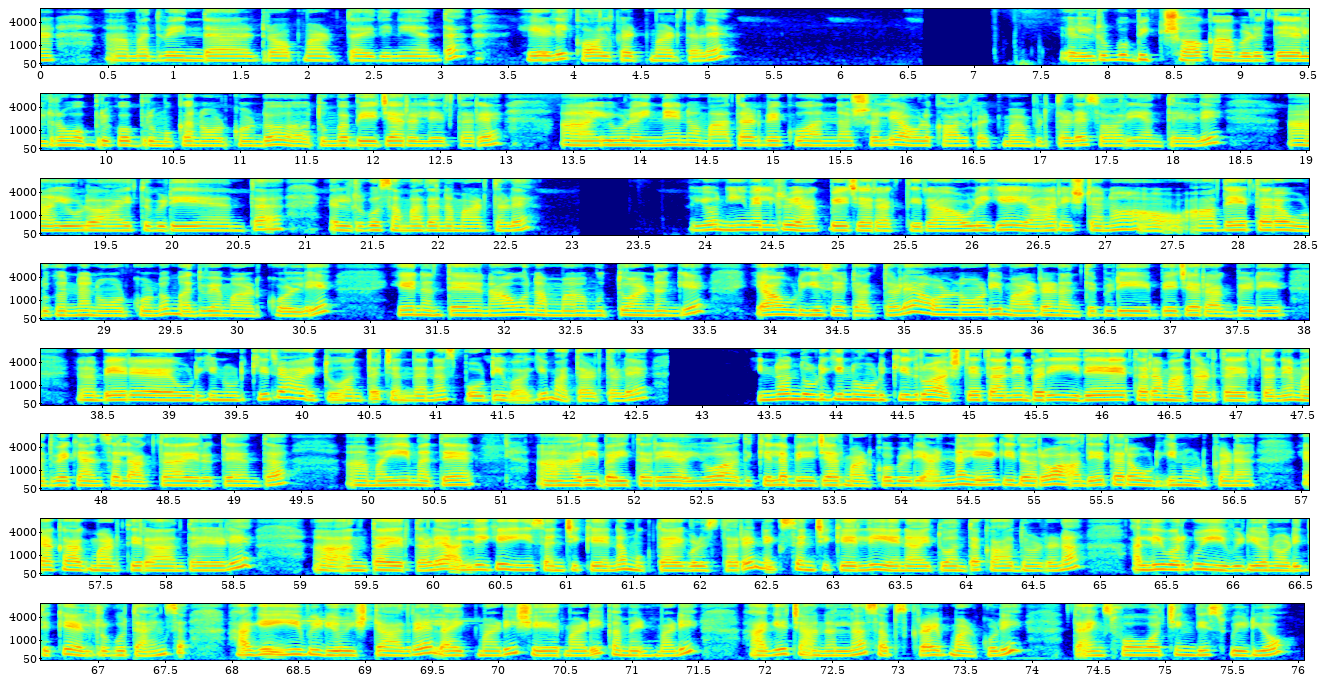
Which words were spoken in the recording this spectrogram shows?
ಮದುವೆಯಿಂದ ಡ್ರಾಪ್ ಮಾಡ್ತಾ ಇದ್ದೀನಿ ಅಂತ ಹೇಳಿ ಕಾಲ್ ಕಟ್ ಮಾಡ್ತಾಳೆ. ಎಲ್ರಿಗೂ ಬಿಗ್ ಶಾಕ್ ಆಗಿಬಿಡುತ್ತೆ. ಎಲ್ಲರೂ ಒಬ್ರಿಗೊಬ್ರು ಮುಖ ನೋಡಿಕೊಂಡು ತುಂಬ ಬೇಜಾರಲ್ಲಿರ್ತಾರೆ ಇವಳು ಇನ್ನೇನು ಮಾತಾಡಬೇಕು ಅನ್ನೋಷ್ಟರಲ್ಲಿ ಅವಳು ಕಾಲ್ ಕಟ್ ಮಾಡಿಬಿಡ್ತಾಳೆ. ಸಾರಿ ಅಂತ ಹೇಳಿ. ಇವಳು ಆಯಿತು ಬಿಡಿ ಅಂತ ಎಲ್ರಿಗೂ ಸಮಾಧಾನ ಮಾಡ್ತಾಳೆ. ಅಯ್ಯೋ ನೀವೆಲ್ಲರೂ ಯಾಕೆ ಬೇಜಾರಾಗ್ತೀರಾ? ಅವಳಿಗೆ ಯಾರಿಷ್ಟನೋ ಅದೇ ಥರ ಹುಡುಗನ್ನ ನೋಡಿಕೊಂಡು ಮದುವೆ ಮಾಡ್ಕೊಳ್ಳಿ. ಏನಂತೆ, ನಾವು ನಮ್ಮ ಮುತ್ತು ಅಣ್ಣಂಗೆ ಯಾವ ಹುಡುಗಿ ಸೆಟ್ ಆಗ್ತಾಳೆ ಅವಳು ನೋಡಿ ಮಾಡೋಣಂತೆ ಬಿಡಿ, ಬೇಜಾರಾಗಬೇಡಿ. ಬೇರೆ ಹುಡುಗಿನ ಹುಡುಕಿದ್ರೆ ಆಯಿತು ಅಂತ ಚಂದನ ಸ್ಪೋರ್ಟಿವ್ ಆಗಿ ಮಾತಾಡ್ತಾಳೆ. ಇನ್ನೊಂದು ಹುಡುಗಿನ ಹುಡುಕಿದ್ರು ಅಷ್ಟೇ ತಾನೇ, ಬರೀ ಇದೇ ಥರ ಮಾತಾಡ್ತಾ ಇರ್ತಾನೆ, ಮದುವೆ ಕ್ಯಾನ್ಸಲ್ ಆಗ್ತಾ ಇರುತ್ತೆ ಅಂತ. ಮೈ ಮತ್ತು ಹರಿ ಬೈತಾರೆ, ಅಯ್ಯೋ, ಅದಕ್ಕೆಲ್ಲ ಬೇಜಾರು ಮಾಡ್ಕೋಬೇಡಿ. ಅಣ್ಣ ಹೇಗಿದ್ದಾರೋ ಅದೇ ಥರ ಹುಡುಗಿನ ಹುಡ್ಕೋಣ, ಯಾಕೆ ಹಾಗೆ ಮಾಡ್ತೀರಾ ಅಂತ ಹೇಳಿ ಅಂತ ಇರ್ತಾಳೆ. ಅಲ್ಲಿಗೆ ಈ ಸಂಚಿಕೆಯನ್ನು ಮುಕ್ತಾಯಗೊಳಿಸ್ತಾರೆ. ನೆಕ್ಸ್ಟ್ ಸಂಚಿಕೆಯಲ್ಲಿ ಏನಾಯಿತು ಅಂತ ಕಾದು ನೋಡೋಣ. ಅಲ್ಲಿವರೆಗೂ ಈ ವಿಡಿಯೋ ನೋಡಿದ್ದಕ್ಕೆ ಎಲ್ರಿಗೂ ಥ್ಯಾಂಕ್ಸ್. ಹಾಗೆ ಈ ವಿಡಿಯೋ ಇಷ್ಟ ಆದರೆ ಲೈಕ್ ಮಾಡಿ, ಶೇರ್ ಮಾಡಿ, ಕಮೆಂಟ್ ಮಾಡಿ. ಹಾಗೆ ಚಾನಲ್ನ ಸಬ್ಸ್ಕ್ರೈಬ್ ಮಾಡ್ಕೊಳ್ಳಿ. Thanks for watching this video.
